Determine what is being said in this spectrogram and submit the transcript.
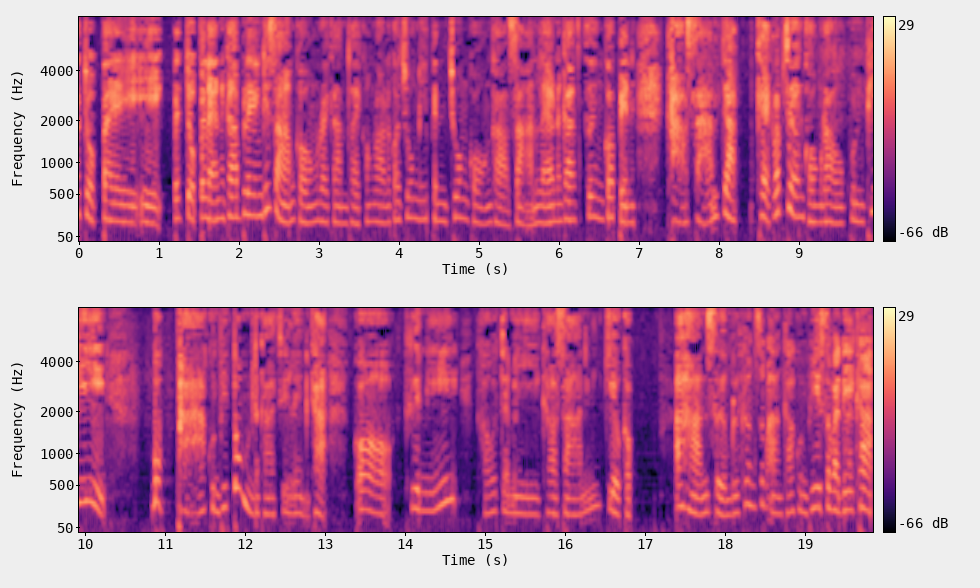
ก็จบไปอีกไปจบไปแล้วนะคะเพลงที่สามของรายการไทยของเราแล้วก็ช่วงนี้เป็นช่วงของข่าวสารแล้วนะคะ ซึ่งก็เป็นข่าวสารจากแขกรับเชิญของเราคุณพี่บุปผาคุณพี่ตุ้มนะคะชื่อเล่นค่ะ ก็คืนนี้เขาจะมีข่าวสารเกี่ยวกับอาหารเสริมหรือเครื่องสำอางคะคุณพี่สวัสดีค่ะ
